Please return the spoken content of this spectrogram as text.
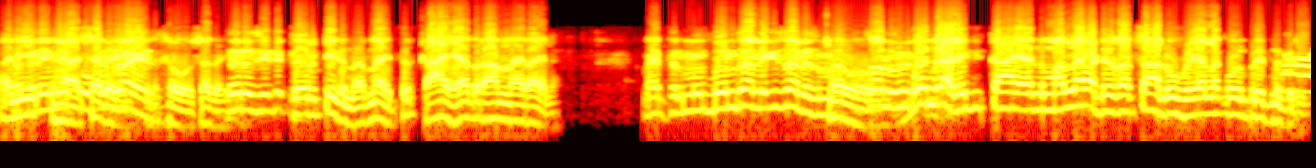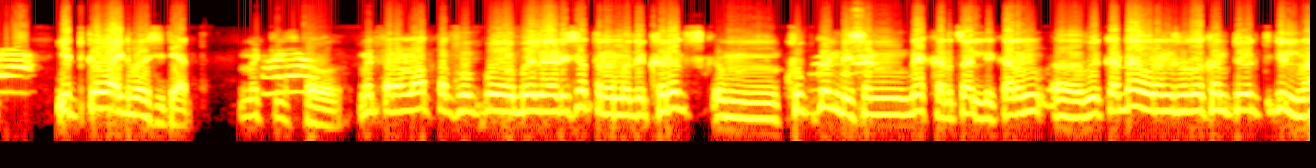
आणि सगळ्यांनी हा, सोबत सगळे राहायचं. हो सगळे. तरच हे टिकणार. तर टिकणार नाही तर काय ह्यात रान नाही राहिला. नाहीतर मग बंद झालं की मग हो, चालू हो. होईल. बंद झाले की काय? आणि मला नाही वाटत आता चालू व्हायला कोण प्रयत्न करेल इतकं वाईट परिस्थिती आहे आता. नक्कीच. हो. मित्रांनो आता खूप अं, बैलगाडी क्षेत्रामध्ये खरंच खूप कंडिशन बेकार चालली. कारण अं, विकास ड्रायव्हरांनी सुद्धा खंत व्यक्त केली ना.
